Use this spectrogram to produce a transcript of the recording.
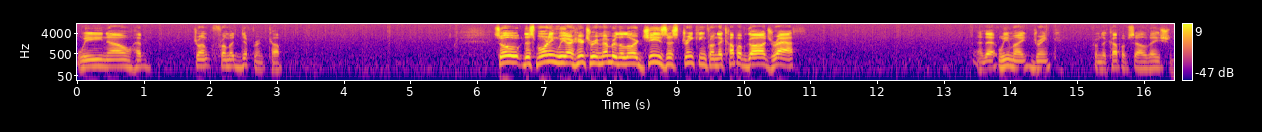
We now have drunk from a different cup. So this morning we are here to remember the Lord Jesus drinking from the cup of God's wrath, and that we might drink from the cup of salvation.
